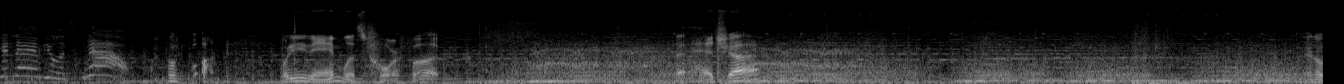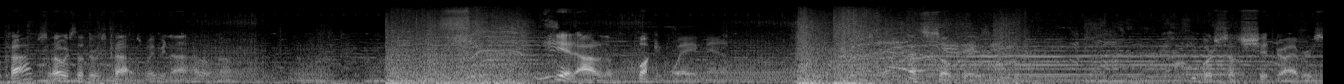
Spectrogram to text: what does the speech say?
Get an ambulance now! What do you need an ambulance for? Fuck. That headshot? No cops? I always thought there was cops. Maybe not. I don't know. Get out of the fucking way, man. That's so crazy. People are such shit drivers.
